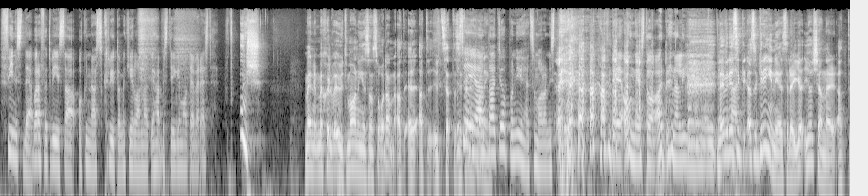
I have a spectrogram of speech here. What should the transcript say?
finns det, bara för att visa och kunna skryta med killarna att jag har bestigit mot Everest. Usch! Men med själva utmaningen som sådan, att, eh, att utsätta Då sig för en säger jag utmaning. att ta ett jobb på Nyhetsmorgon istället. Om det är ångest och adrenalin Nej men det är så, alltså grejen är sådär, jag, jag känner att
